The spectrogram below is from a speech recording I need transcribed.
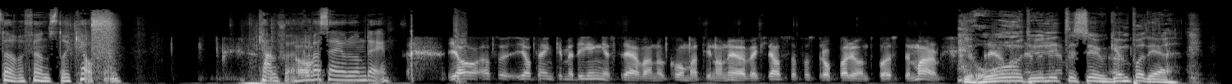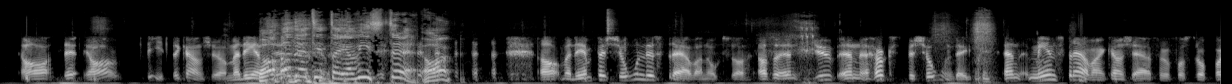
större fönster i kåken. Kanske. Eller vad säger du om det? Ja, alltså jag tänker mig det är ingen strävan att komma till någon överklass och få stroppa runt på Östermalm. Jo, du är lite sugen på det. Ja, det, ja, lite kanske ja. Men det är Ja, inte... det, titta, jag visste det! Ja. Ja, men det är en personlig strävan också. Alltså en, djup, en högst personlig. En, min strävan kanske är för att få stroppa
